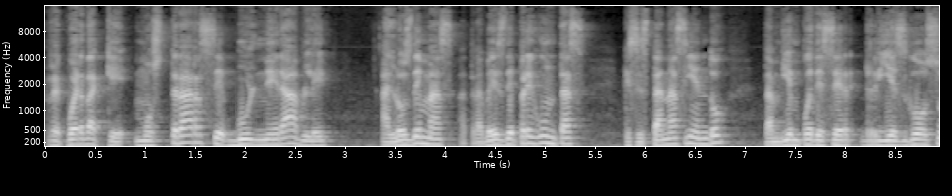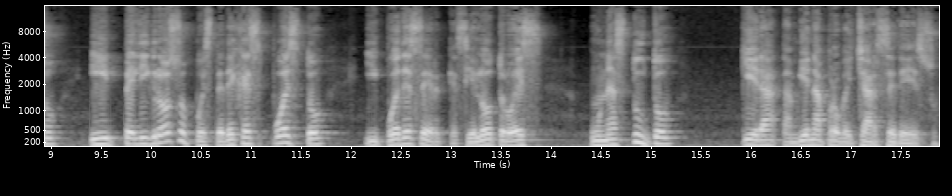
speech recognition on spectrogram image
recuerda que mostrarse vulnerable a los demás a través de preguntas que se están haciendo también puede ser riesgoso y peligroso, pues te deja expuesto y puede ser que si el otro es un astuto, quiera también aprovecharse de eso.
